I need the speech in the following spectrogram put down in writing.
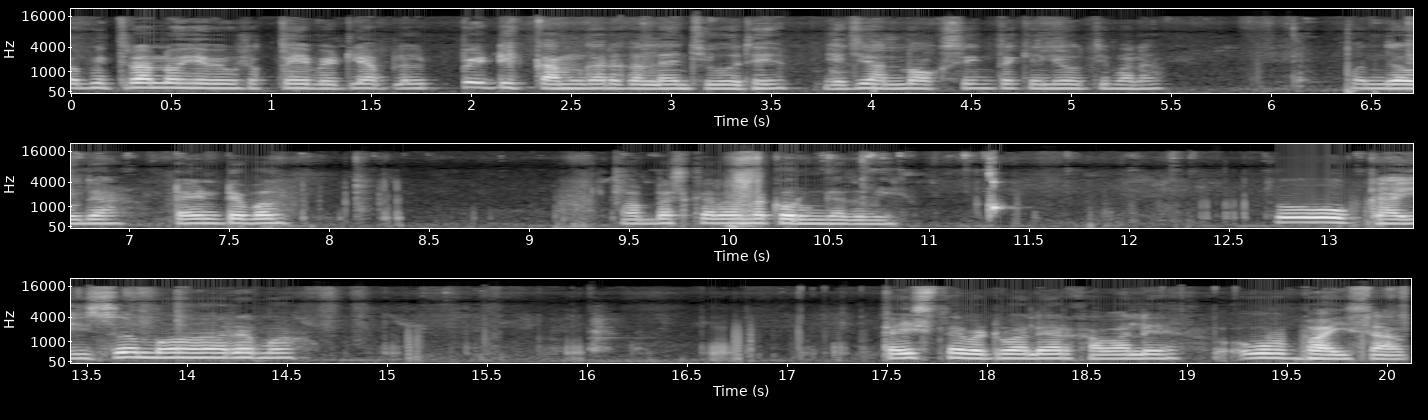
तर मित्रांनो हे येऊ शकतं हे भेटले आपल्याला पेटी कामगार कल्याणची होते याची अनबॉक्सिंग तर केली होती म्हणा. पण जाऊ द्या टाइम टेबल अभ्यास करायला करून घ्या तुम्ही. तो काहीच मर मग काहीच नाही भेटू आले यार खावाले. ओ भाई साहब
